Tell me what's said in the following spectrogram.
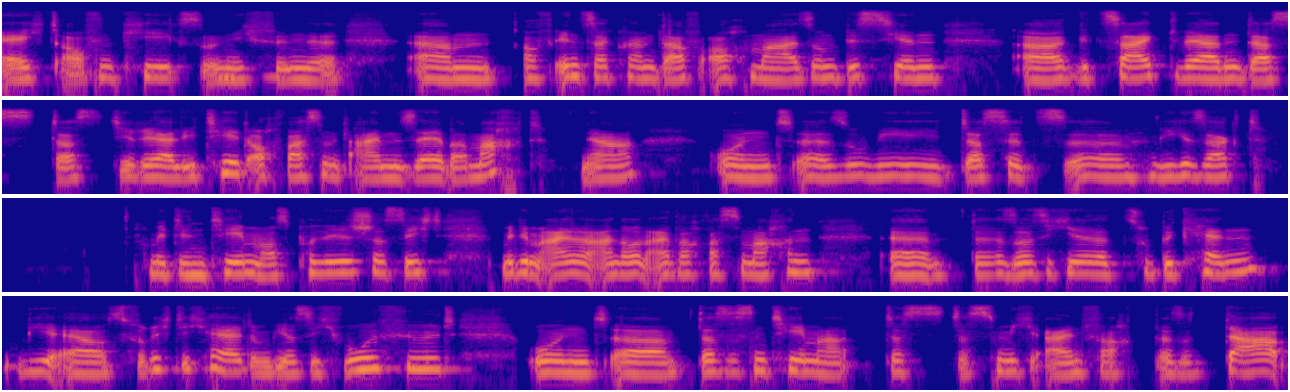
echt auf den Keks und ich mhm. finde, ähm, auf Instagram darf auch mal so ein bisschen äh, gezeigt werden, dass, dass die Realität auch was mit einem selber macht. Ja, und äh, so wie das jetzt, äh, wie gesagt, mit den Themen aus politischer Sicht mit dem einen oder anderen einfach was machen. Äh, da soll sich jeder dazu bekennen, wie er es für richtig hält und wie er sich wohlfühlt. Und äh, das ist ein Thema, das, das mich einfach, also da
